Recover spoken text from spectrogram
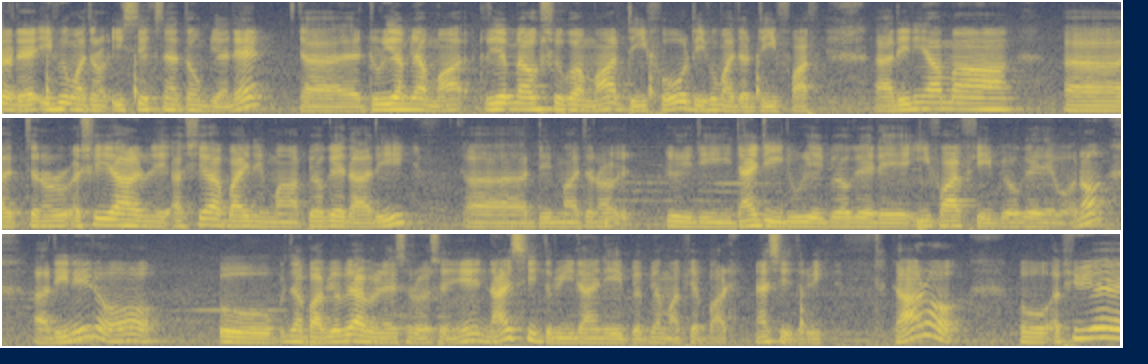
တက်တယ် E4 မှာကျွန်တော် E6 နဲ့တုံးပြန်တယ်အဲဒုတိယမြောက်မှာဒုတိယမြောက်ရှုကမှာ D4 D4 မှာကျွန်တော် D5 အဲဒီနေရာမှာအဲကျွန်တော်တို့အရှိရနေအရှိရပိုင်းနေမှာပြောခဲ့တာဒီ အာဒီမှာကျွန်တော်ဒီဒီ92တွေပြောခဲ့တယ် E5 တွေပြောခဲ့တယ်ပေါ့နော်အာဒီနေ့တော့ဟိုကျွန်တော်ဗာပြောပြမယ်လဲဆိုလို့ရှိရင် 9C3 line လေးပြောပြမှာဖြစ်ပါတယ် 9C3 ဒါကတော့ဟိုအဖြူရဲ့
